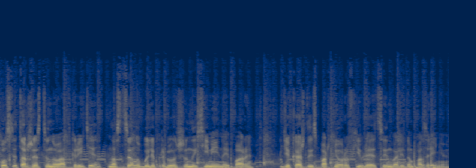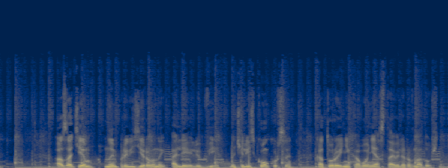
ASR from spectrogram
После торжественного открытия на сцену были приглашены семейные пары, где каждый из партнеров является инвалидом по зрению. А затем на импровизированной аллее любви начались конкурсы, которые никого не оставили равнодушным.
